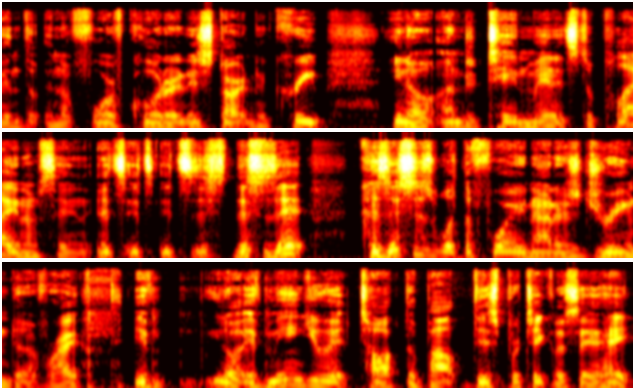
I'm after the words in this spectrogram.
in the, in the fourth quarter. They're starting to creep, you know, under 10 minutes to play. And I'm saying, it's, it's, it's this, this is it because this is what the 49ers dreamed of, right? If, you know, if me and you had talked about this particular, saying, hey,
